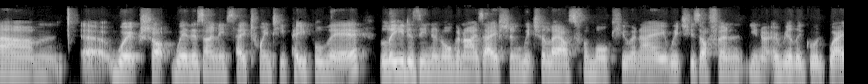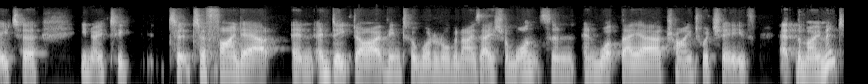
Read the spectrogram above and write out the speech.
um, uh, workshop where there's only say 20 people there leaders in an organization which allows for more q&a which is often you know a really good way to you know to to, to find out and, and deep dive into what an organization wants and, and what they are trying to achieve at the moment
